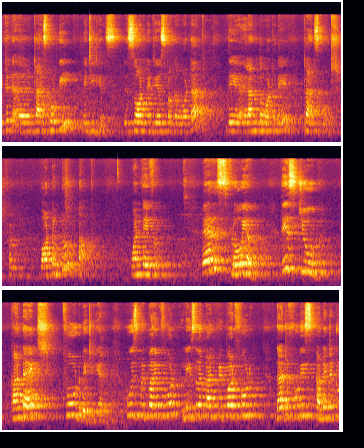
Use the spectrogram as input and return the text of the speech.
It uh, transport the materials, dissolved materials from the water. They along with the water they transport from bottom to top. One way flow. Where is phloem? This tube conducts food material. Who is preparing food? Leaves of the plant prepared food. That food is conducted to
